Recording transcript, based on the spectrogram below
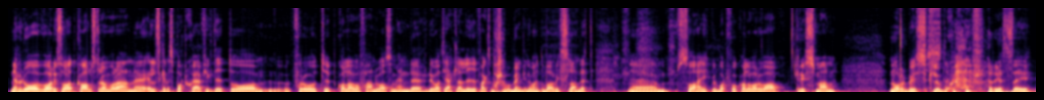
Nej men då var det så att Karlström, våran eh, älskade sportchef, gick dit och mm, för att typ kolla vad fan det var som hände. Det var ett jäkla liv faktiskt borta på bänken, det var inte bara visslandet. Ehm, Så han gick väl bort för att kolla vad det var. Kryssman, Norrbys klubbchef, reste sig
